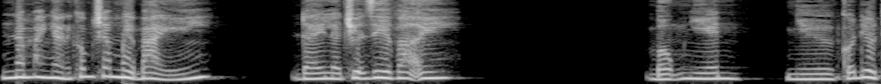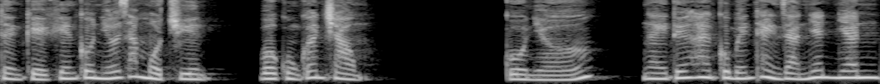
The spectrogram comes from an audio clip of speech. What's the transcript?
Năm 2017 Đây là chuyện gì vậy? Bỗng nhiên, Như có điều thần kỳ khiến cô nhớ ra một chuyện Vô cùng quan trọng. Cô nhớ, Ngày thứ hai cô biến thành giàn nhân nhân,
